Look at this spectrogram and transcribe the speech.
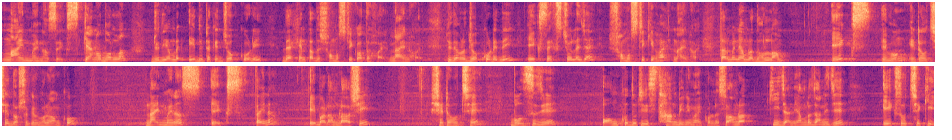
নাইন মাইনাস এক্স। কেন ধরলাম? যদি আমরা এই দুটাকে যোগ করি, দেখেন তাদের সমষ্টি কত হয়? নাইন হয়। যদি আমরা যোগ করে দিই, এক্স এক্স চলে যায়, সমষ্টি কি হয়? নাইন হয়। তার মানে আমরা ধরলাম এক্স এবং এটা হচ্ছে দশকের ঘরে অঙ্ক নাইন মাইনাস এক্স, তাই না? এবার আমরা আসি। সেটা হচ্ছে, বলছে যে অঙ্ক দুটির স্থান বিনিময় করলে। সো আমরা কি জানি? আমরা জানি যে এক্স হচ্ছে কি?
